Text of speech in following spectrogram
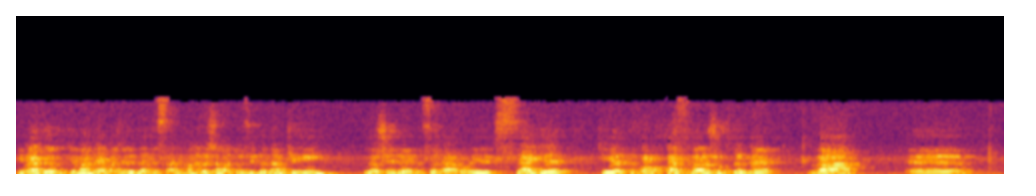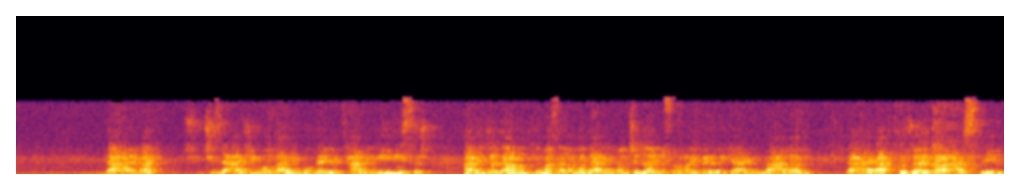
این مطلب بود که من در مجله دانستانی ها نوشتم و توضیح دادم که این لاشه دایناسور در واقع یک سگه که اتفاق خاصی براش افتاده و در حقیقت چیز عجیب و غریب و غیر طبیعی نیستش. همینطور در مورد که مثلا ما در ایران چه دایناسورهایی پیدا کردیم و الان در حقیقت کجای کار هستیم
